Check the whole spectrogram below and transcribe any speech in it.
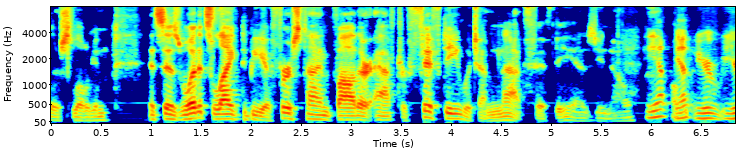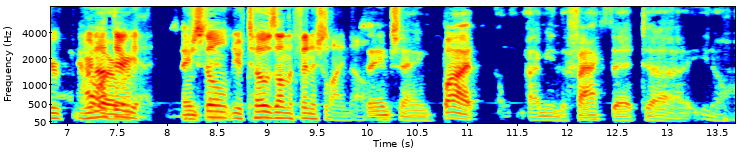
their slogan. It says what it's like to be a first time father after 50, which I'm not 50, as you know. yep, yep. You're you're you're not there yet. Same You're still same. your toes on the finish line though. Same saying, but I mean the fact that uh, you know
